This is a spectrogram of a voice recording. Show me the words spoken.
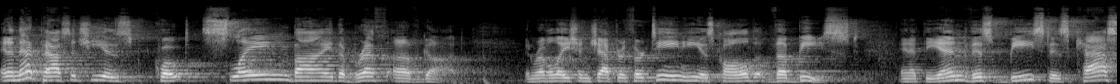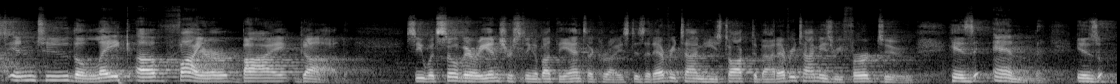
And in that passage, he is, quote, slain by the breath of God. In Revelation chapter 13, he is called the beast. And at the end, this beast is cast into the lake of fire by God. See, what's so very interesting about the Antichrist is that every time he's talked about, every time he's referred to, his end is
